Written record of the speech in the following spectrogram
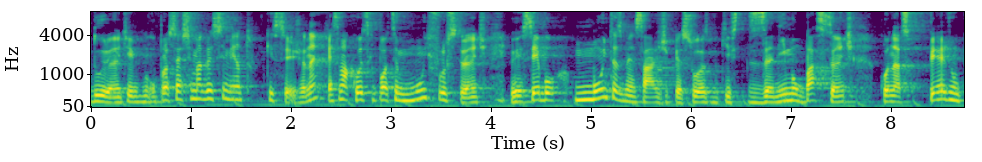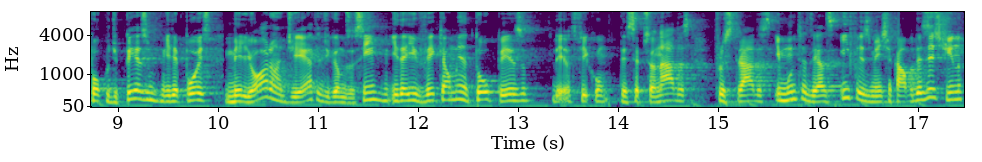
durante o processo de emagrecimento que seja, né? Essa é uma coisa que pode ser muito frustrante. Eu recebo muitas mensagens de pessoas que desanimam bastante quando elas perdem um pouco de peso e depois melhoram a dieta, digamos assim, e daí vê que aumentou o peso, elas ficam decepcionadas, frustradas e muitas delas, infelizmente, acabam desistindo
